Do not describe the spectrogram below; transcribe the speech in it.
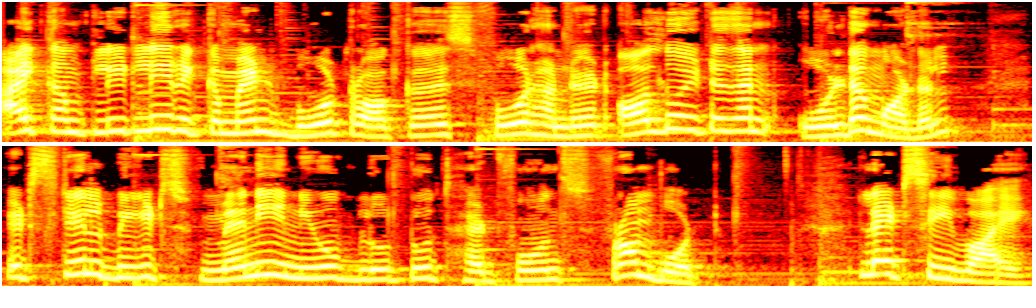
I completely recommend Boat Rockerz 400 although it is an older model, it still beats many new Bluetooth headphones from Boat. Let's see why.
